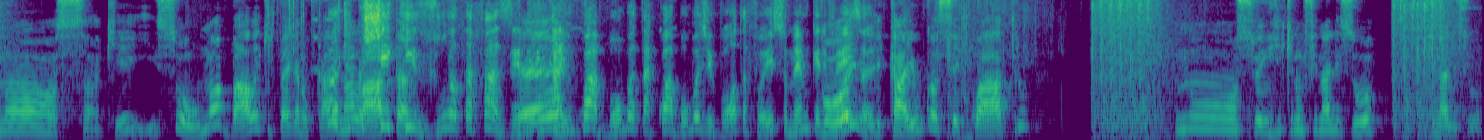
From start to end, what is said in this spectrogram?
Nossa, que isso? Uma bala que pega no cara o na que o lata. Sheik Zula tá fazendo? É. Ele caiu com a bomba, tacou a bomba de volta. Foi isso mesmo que ele Foi, fez, ele caiu com a C4. Nossa, o Henrique não finalizou. Finalizou.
